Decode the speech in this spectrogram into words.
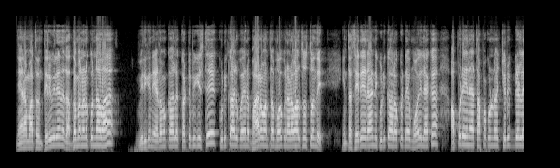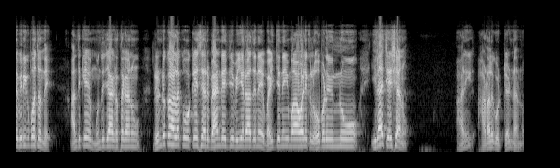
నేనా మాత్రం తెలివిలేనిది అర్థమని అనుకున్నావా? విరిగిన ఎడమకాలు కట్టు బిగిస్తే కుడికాలు పైన భారం అంతా మోపి నడవాల్సి వస్తుంది ఇంత శరీరాన్ని కుడికాలు ఒక్కటే మోయలేక అప్పుడైనా తప్పకుండా చిరుగ్గళ్ళ విరిగిపోతుంది. అందుకే ముందు జాగ్రత్తగాను రెండు కాళ్ళకు ఒకేసారి బ్యాండేజీ వెయ్యరాదనే వైద్య నియమావళికి లోబడి ఉన్ను ఇలా చేశాను అని హడలుగొట్టాడు నన్ను.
